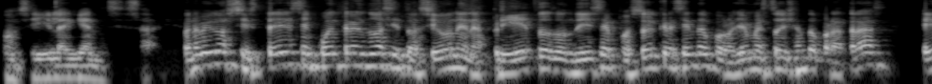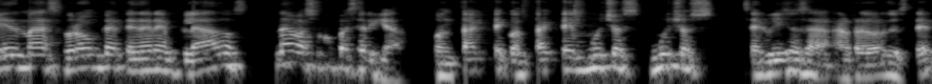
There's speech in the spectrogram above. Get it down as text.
conseguí la guía necesaria. Bueno amigos, si ustedes se encuentran en una situación en aprietos donde dice, pues estoy creciendo, pero ya me estoy echando para atrás, es más bronca tener empleados, nada más ocupa ser guiado. Contacte, contacte muchos, muchos servicios alrededor de usted,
